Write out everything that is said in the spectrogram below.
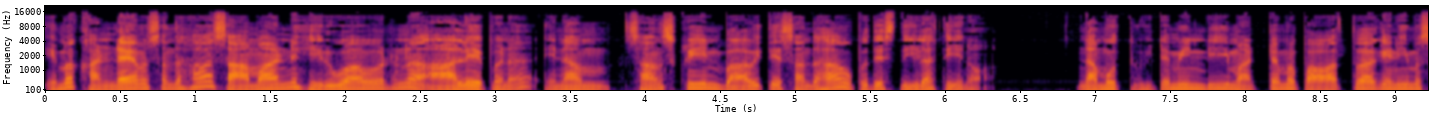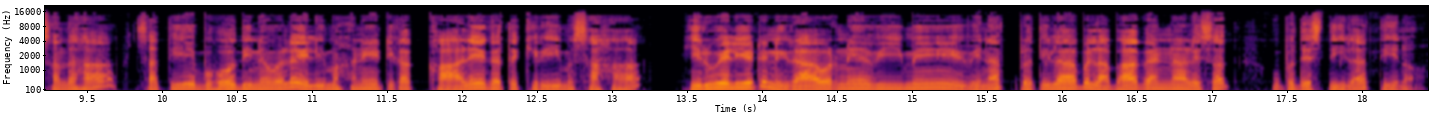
එම කණ්ඩෑම සඳහා සාමාන්‍ය හිරුවාවරණ ආලේපන එනම් සංස්ක්‍රීන් භාවිතය සඳහා උපදෙස් දීලා තියෙනවා. නමුත් විටමින් ඩී මට්ටම පවත්වා ගැනීම සඳහා සතියේ බොහෝ දිනවල එලිමහනේ ටිකක් කාලය ගත කිරීම සහ හිරුවෙලියට නිරාවරණය වීමේ වෙනත් ප්‍රතිලාභ ලබාගන්නා ලෙසත් උපදෙස් දීලා තියෙනවා.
